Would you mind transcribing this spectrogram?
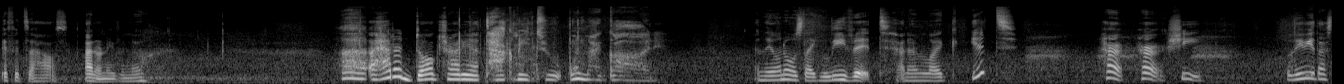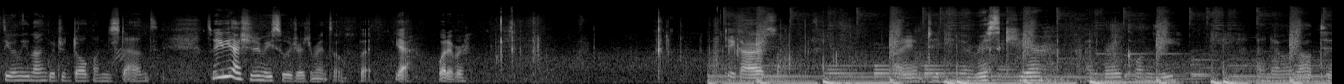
If it's a house. I don't even know. I had a dog try to attack me too. Oh my god. And the owner was like, leave it. And I'm like, it? Her, her, she. But maybe that's the only language a dog understands. So maybe I shouldn't be so judgmental. But yeah, whatever. Hey guys, I am taking a risk here. I'm very clumsy I'm about to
